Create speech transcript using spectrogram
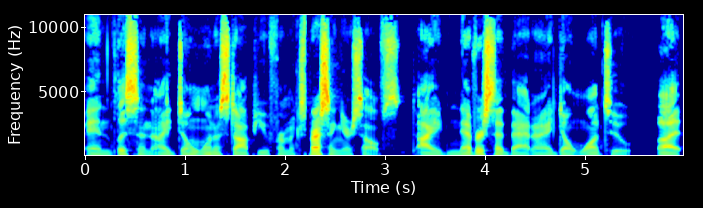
and listen, I don't want to stop you from expressing yourselves. I never said that and I don't want to. But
